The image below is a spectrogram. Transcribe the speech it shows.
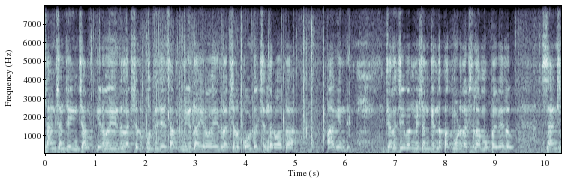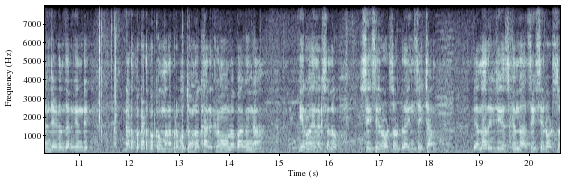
శాంక్షన్ చేయించాం. ఇరవై ఐదు లక్షలు పూర్తి చేశాం. మిగతా ఇరవై ఐదు లక్షలు కోడ్ వచ్చిన తర్వాత ఆగింది. జలజీవన్ మిషన్ కింద పదమూడు లక్షల ముప్పై వేలు శాంక్షన్ చేయడం జరిగింది. గడప గడపకు మన ప్రభుత్వంలో కార్యక్రమంలో భాగంగా ఇరవై లక్షలు సీసీ రోడ్స్ డ్రైన్స్ ఇచ్చాం. ఎన్ఆర్ఈజిఎస్ కింద సీసీ రోడ్స్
